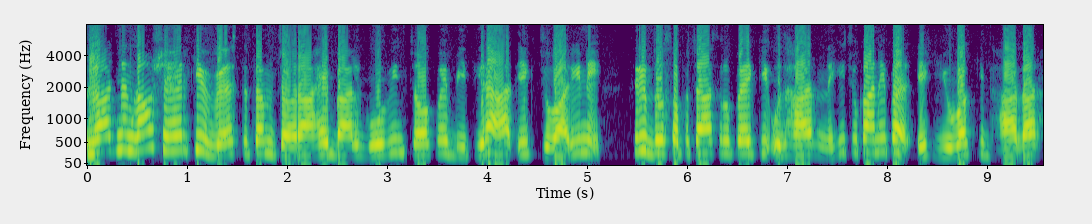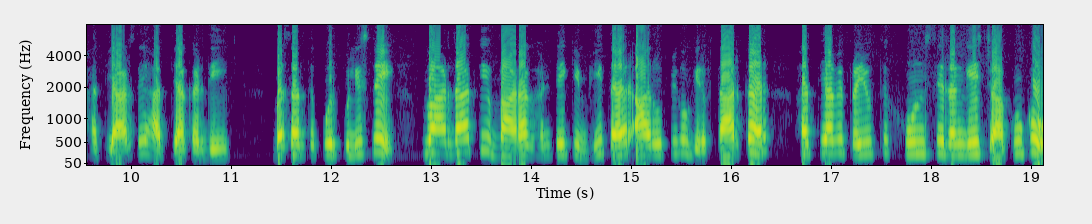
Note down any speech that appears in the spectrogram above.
राजनांदगांव शहर के व्यस्ततम चौराहे बाल गोविंद चौक में बीती रात एक जुआरी ने सिर्फ़ 250 रुपए की उधार नहीं चुकाने पर एक युवक की धारदार हथियार से हत्या कर दी। बसंतपुर पुलिस ने वारदात के 12 घंटे के भीतर आरोपी को गिरफ़्तार कर हत्या में प्रयुक्त खून से रंगे चाकू को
